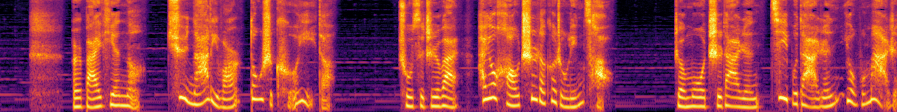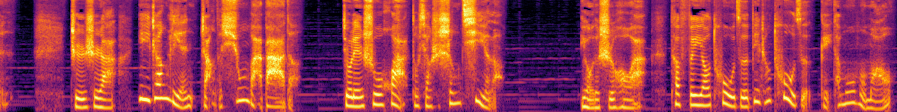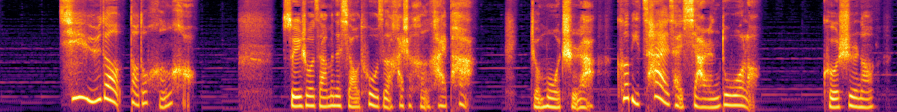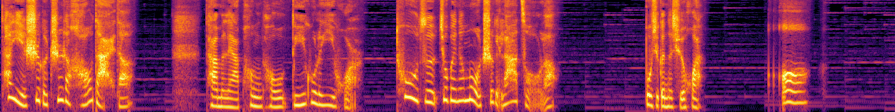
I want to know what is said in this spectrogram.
而白天呢，去哪里玩都是可以的。除此之外。还有好吃的各种灵草，这墨池大人既不打人又不骂人，只是啊，一张脸长得凶巴巴的，就连说话都像是生气了。有的时候啊，他非要兔子变成兔子给他摸摸毛，其余的倒都很好。虽说咱们的小兔子还是很害怕，这墨池啊。可比菜菜吓人多了，可是呢，他也是个知道好歹的。他们俩碰头嘀咕了一会儿，兔子就被那墨池给拉走了。不许跟他学坏。哦，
